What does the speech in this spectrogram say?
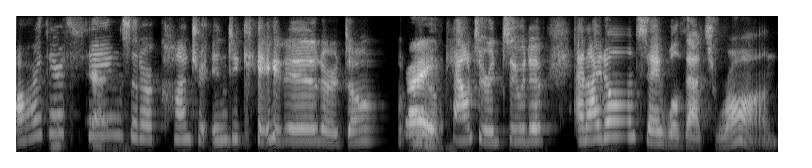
are there Yeah. things that are contraindicated or don't you know, counterintuitive? And i don't say well that's wrong.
